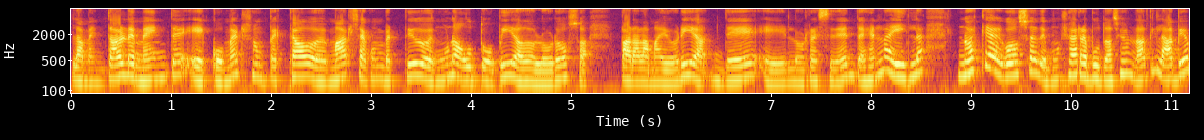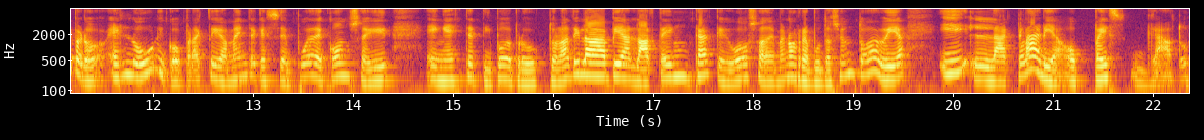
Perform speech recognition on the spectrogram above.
lamentablemente eh, comerse un pescado de mar se ha convertido en una utopía dolorosa para la mayoría de eh, los residentes en la isla. No es que goce de mucha reputación la tilapia, pero es lo único prácticamente que se puede conseguir en este tipo de producto. La tilapia, la tenca, que goza de menos reputación todavía, y la claria o pez gato.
